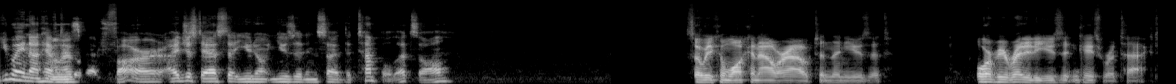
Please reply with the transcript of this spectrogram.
You may not have Well, to go that far. I just ask that you don't use it inside the temple. That's all. So we can walk an hour out and then use it, or be ready to use it in case we're attacked.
